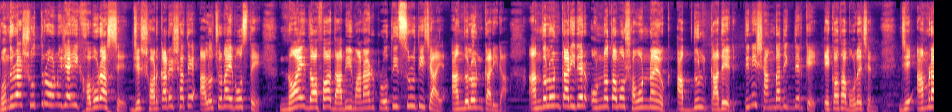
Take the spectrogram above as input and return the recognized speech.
বন্ধুরা, সূত্র অনুযায়ী খবর আসছে যে সরকারের সাথে আলোচনায় বসতে নয় দফা দাবি মানার প্রতিশ্রুতি চায় আন্দোলনকারীরা। আন্দোলনকারীদের অন্যতম সমন্বয়ক আব্দুল কাদের। তিনি সাংবাদিকদেরকে একথা বলেছেন যে, আমরা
